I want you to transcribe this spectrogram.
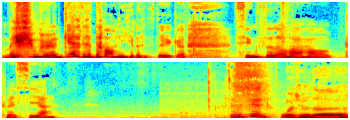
没什么人 get 到你的这个心思的话，好可惜啊。就是这，我觉得，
